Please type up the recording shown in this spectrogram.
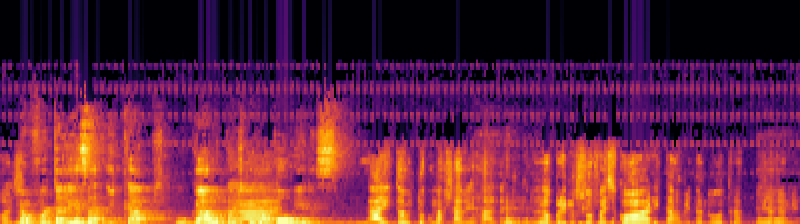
Pode não, Fortaleza e Cap. O Galo pode ah, pegar o Palmeiras. Ah, então eu tô com uma chave errada. Eu abri no Sofa Score e tava me dando outra é.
